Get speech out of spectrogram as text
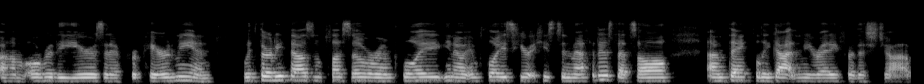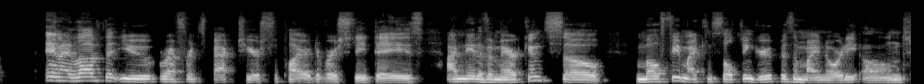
um, over the years that have prepared me. And with 30,000 plus over employee, you know, employees here at Houston Methodist. That's all um, thankfully gotten me ready for this job. And I love that you reference back to your supplier diversity days. I'm Native American, so Mofi, my consulting group, is a minority owned,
